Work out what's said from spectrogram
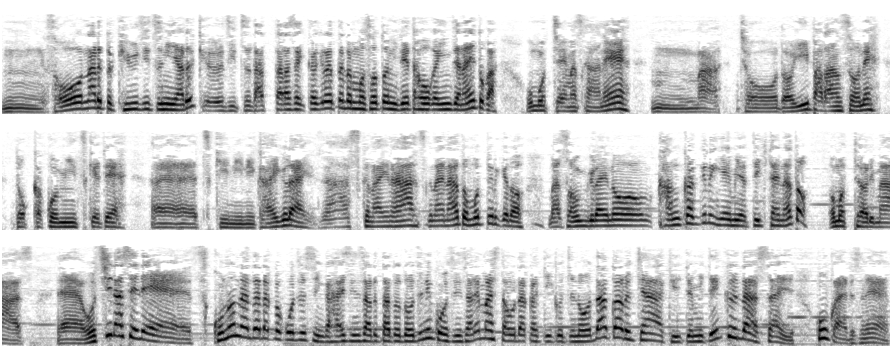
うん、そうなると休日にやる？休日だったらせっかくだったらもう外に出た方がいいんじゃないとか思っちゃいますからね。うん、まあ、ちょうどいいバランスをね、どっかこう見つけて、えー、月に2回ぐらい、あー少ないな、少ないなと思ってるけど、まあ、そんぐらいの感覚でゲームやっていきたいなと思っております。ー、お知らせです。このなだらかご自身が配信されたと同時に更新されました、小高菊池の小高カルチャー、聞いてみてください。今回はですね、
